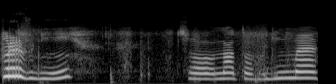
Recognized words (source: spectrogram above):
První, co na to hodíme,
